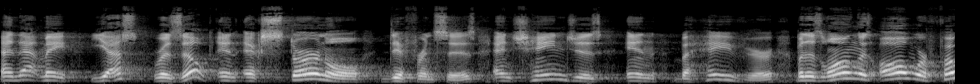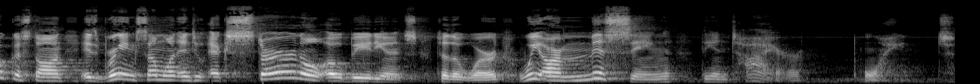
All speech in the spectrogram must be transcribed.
And that may, yes, result in external differences and changes in behavior, but as long as all we're focused on is bringing someone into external obedience to the word, we are missing the entire point.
